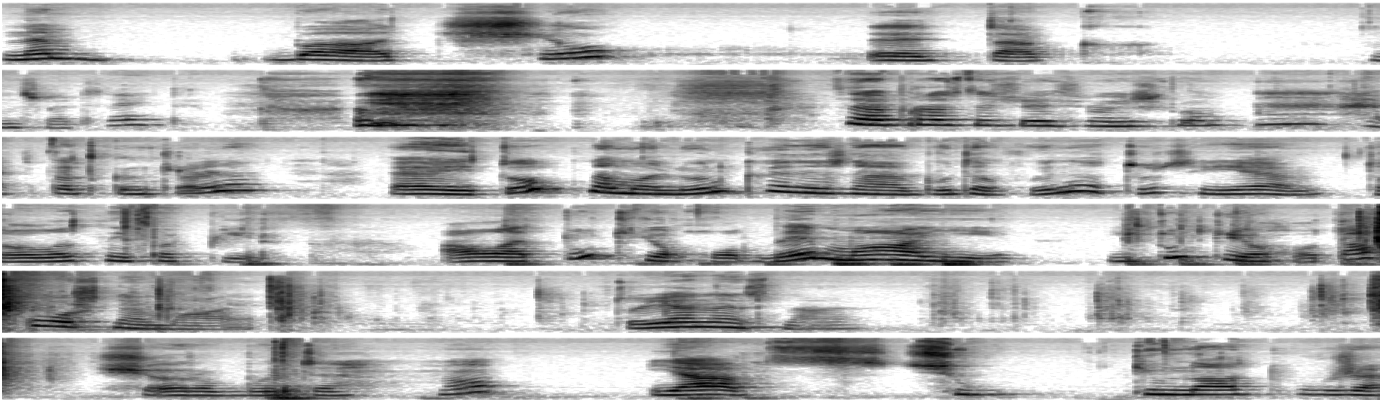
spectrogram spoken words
Не бачу. Е, так. Назвати, знаєте? Це просто щось вийшло з-під контролю. Е, і тут на малюнку, я не знаю, буде видно, тут є туалетний папір. Але тут його немає. І тут його також немає. То я не знаю, що робити. Ну, я цю кімнату вже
